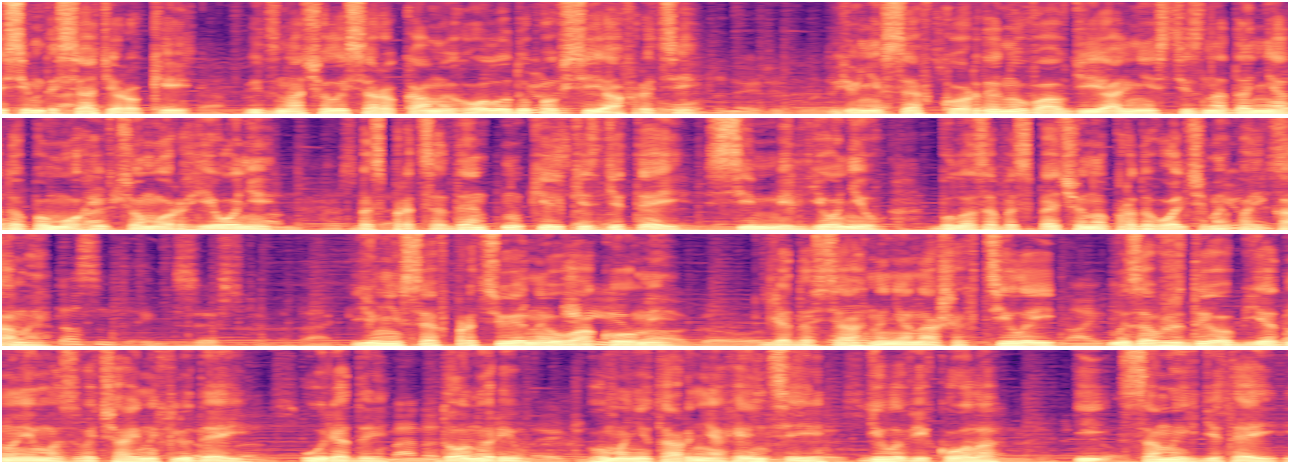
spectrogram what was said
80-ті роки відзначилися роками голоду по всій Африці. ЮНІСЕФ координував діяльність із надання допомоги в цьому регіоні. Безпрецедентну кількість дітей 7 мільйонів було забезпечено продовольчими пайками. ЮНІСЕФ працює не у вакуумі. Для досягнення наших цілей ми завжди об'єднуємо звичайних людей, уряди, донорів, гуманітарні агенції, ділові кола і самих дітей.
